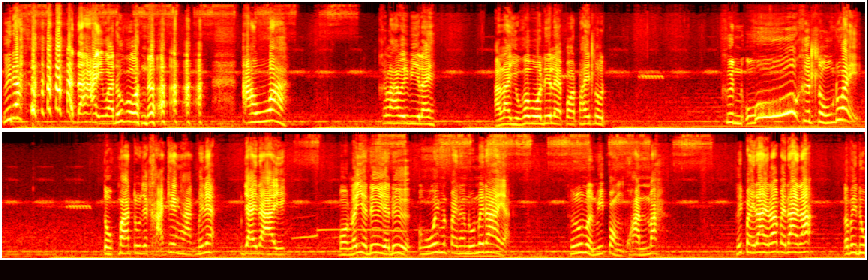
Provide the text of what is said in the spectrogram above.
เฮ้ยได้ ได้ว่ะทุกคน เอาว่ะคลาไม่มีอะไร อะไรอยู่ข้างบนนี่แหละปลอดภัยสุด ขึ้นโอ้ขึ้นสูงด้วย ตกมาตัวจะขาแข้งหักไหมเนี่ยยายด่าอีกบอกแล้วอย่าดื้ออย่าดื้อโอ้ยมันไปทางนู้นไม่ได้อะทางนู้นเหมือนมีป่องควันปะเฮ้ยไปได้แล้วไปได้ละเราไปดู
